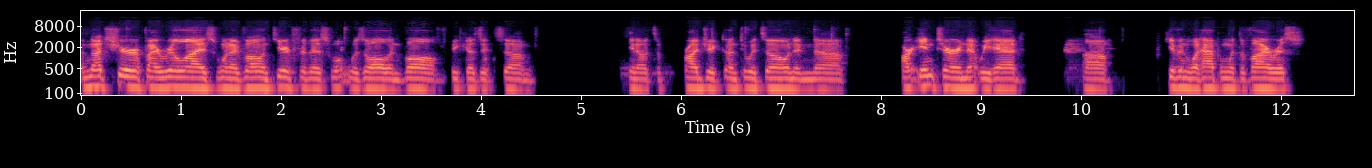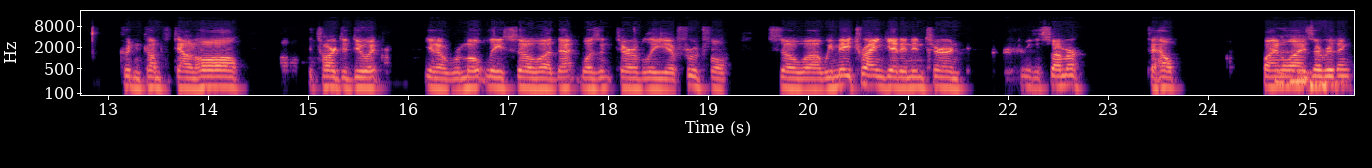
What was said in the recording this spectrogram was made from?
I'm not sure if I realized when I volunteered for this what was all involved, because it's, um, you know, it's a project unto its own, and uh, our intern that we had, uh, given what happened with the virus, couldn't come to town hall. It's hard to do it, you know, remotely, so uh, that wasn't terribly uh, fruitful. So uh, we may try and get an intern through the summer to help finalize everything.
